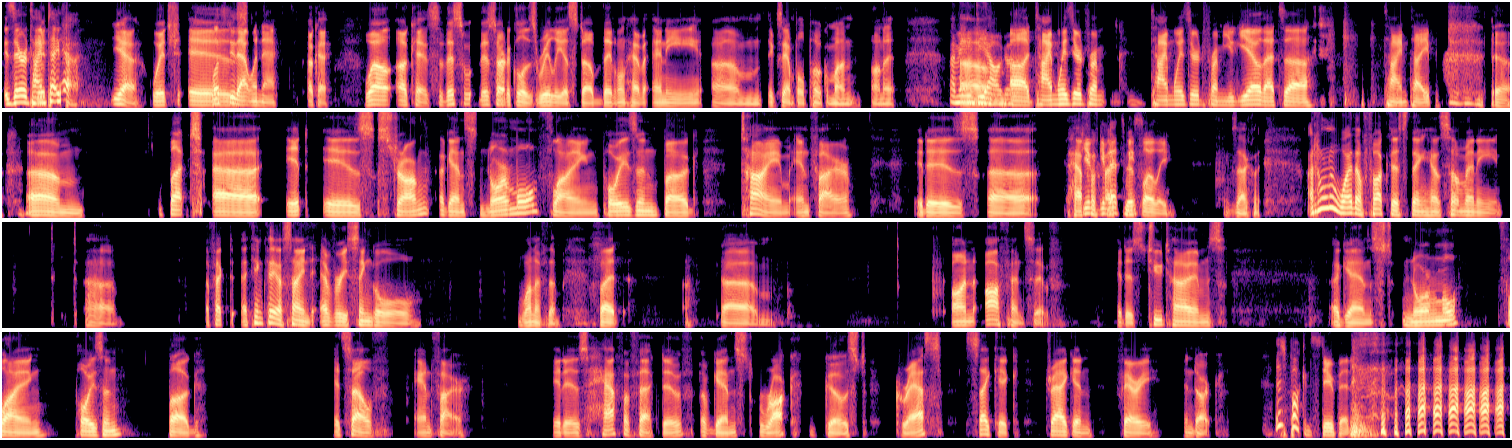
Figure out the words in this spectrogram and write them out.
Is there a time It- type? Yeah. Yeah, which is Let's do that one next. Okay. Well, okay. So this this article is really a stub. They don't have any um example Pokemon on it. I mean, Um, Dialga. Uh, time wizard from time wizard from Yu-Gi-Oh. That's a time type. yeah. Um but uh it is strong against normal, flying, poison, bug, time, and fire. It is uh half Give, give that to me slowly. Exactly. I don't know why the fuck this thing has so many uh effect I think they assigned every single one of them. But um on offensive it is two times against normal flying poison bug itself and fire it is half effective against rock, ghost, grass, psychic, dragon, fairy, and dark. This is fucking stupid.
